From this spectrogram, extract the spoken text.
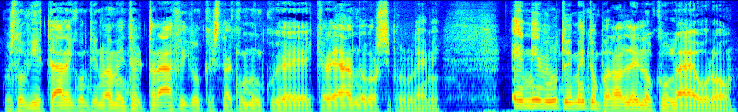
questo vietare continuamente il traffico che sta comunque creando grossi problemi. E mi è venuto in mente un parallelo con l'euro.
